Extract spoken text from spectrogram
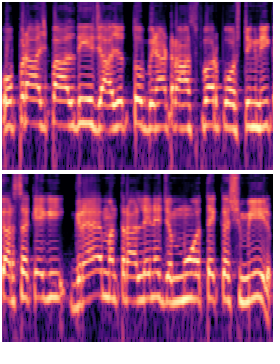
ਉਪ ਰਾਜਪਾਲ ਦੀ ਇਜਾਜ਼ਤ ਤੋਂ ਬਿਨਾਂ ਟਰਾਂਸਫਰ ਪੋਸਟਿੰਗ ਨਹੀਂ ਕਰ ਸਕੇਗੀ। ਗ੍ਰਹਿ ਮੰਤਰਾਲੇ ਨੇ ਜੰਮੂ ਅਤੇ ਕਸ਼ਮੀਰ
